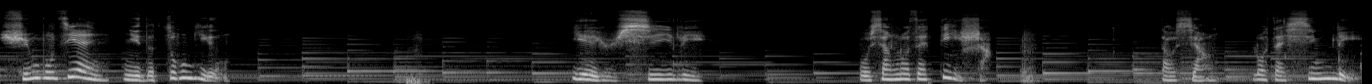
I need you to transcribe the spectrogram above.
寻不见你的踪影。夜雨淅沥，不像落在地上，倒像落在心里，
